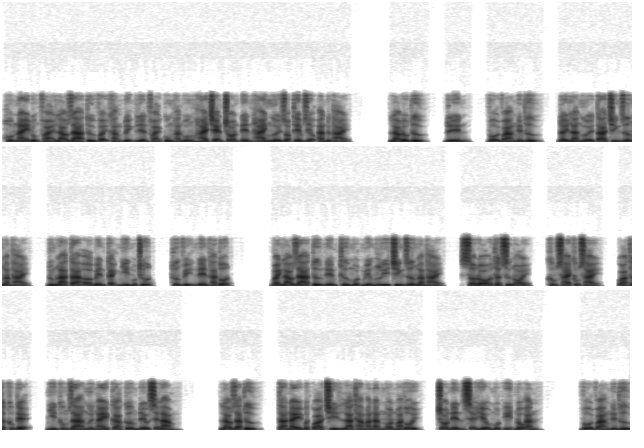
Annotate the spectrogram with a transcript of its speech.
hôm nay đụng phải lão gia tử vậy khẳng định liền phải cùng hắn uống hai chén cho nên hai người rót thêm rượu ăn được thái. Lão đầu tử, đến, vội vàng nếm thử, đây là người ta chính dương làm thái, đúng là ta ở bên cạnh nhìn một chút, hương vị nên khá tốt. Bành lão gia tử nếm thử một miếng lý chính dương làm thái, sau đó thật sự nói, không sai không sai, quả thật không tệ, nhìn không ra ngươi ngay cả cơm đều sẽ làm. Lão gia tử, ta này bất quá chỉ là tham ăn ăn ngon mà thôi, cho nên sẽ hiểu một ít nấu ăn vội vàng nếm thử,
